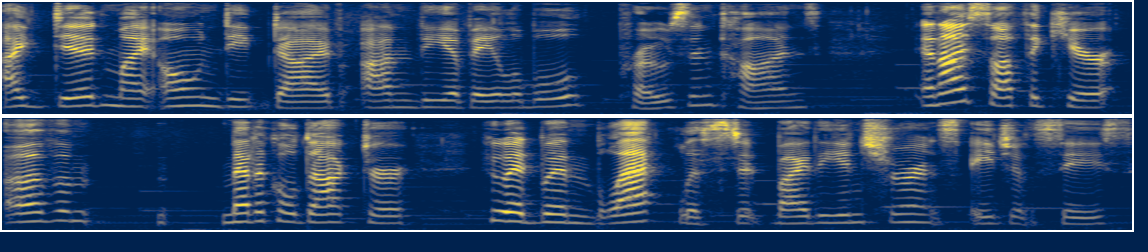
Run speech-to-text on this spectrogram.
I did my own deep dive on the available pros and cons, and I sought the care of a medical doctor who had been blacklisted by the insurance agencies.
